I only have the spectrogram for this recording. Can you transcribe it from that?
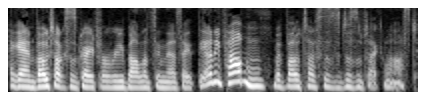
again, Botox is great for rebalancing this out. The only problem with Botox is it doesn't fucking last.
